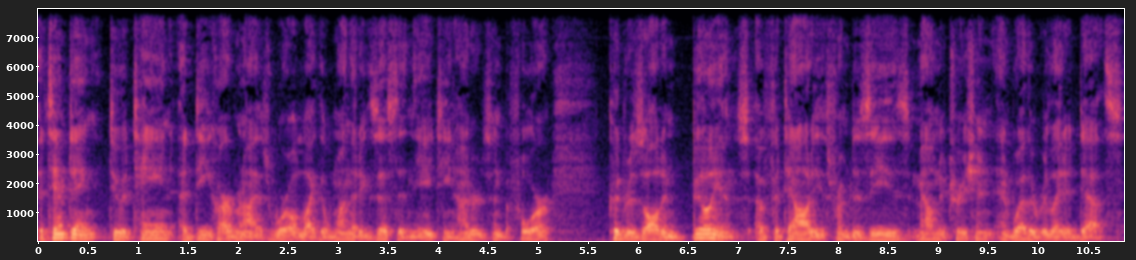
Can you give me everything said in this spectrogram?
Attempting to attain a decarbonized world like the one that existed in the 1800s and before could result in billions of fatalities from disease, malnutrition, and weather related deaths.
